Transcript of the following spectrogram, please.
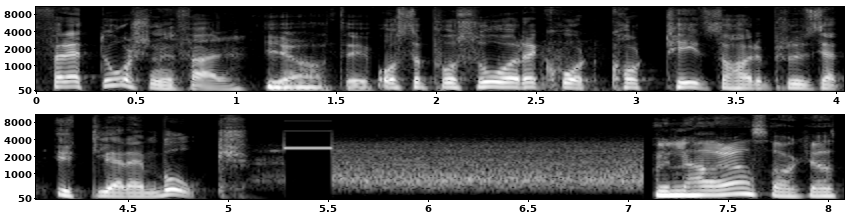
för ett år sedan ungefär. ja, typ. Och så på så rekord kort tid så har du producerat ytterligare en bok. Vill ni höra en sak? Att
